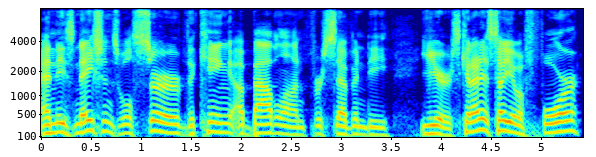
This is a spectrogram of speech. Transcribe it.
and these nations will serve the king of Babylon for 70 years. Can I just tell you, before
